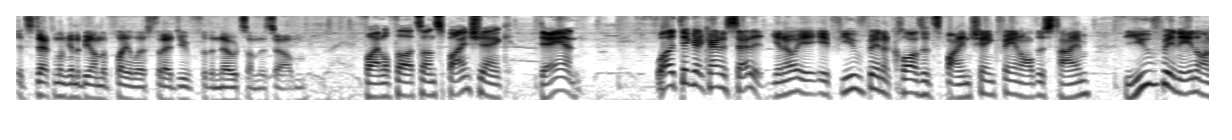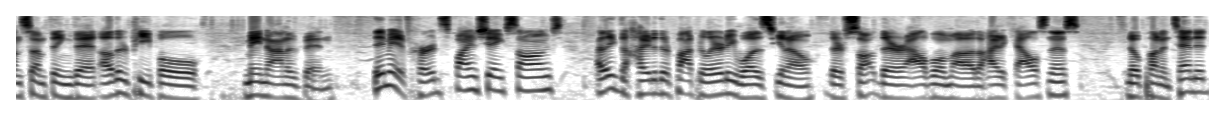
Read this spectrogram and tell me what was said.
It's definitely going to be on the playlist that I do for the notes on this album. Final thoughts on Spineshank. Dan. Well, I think I kind of said it. You know, if you've been a closet Spineshank fan all this time, you've been in on something that other people may not have been. They may have heard Spineshank songs. I think the height of their popularity was, you know, their so- their album, uh, "The Height of Callousness," no pun intended,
